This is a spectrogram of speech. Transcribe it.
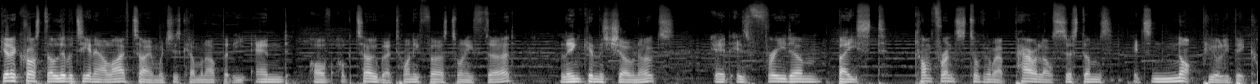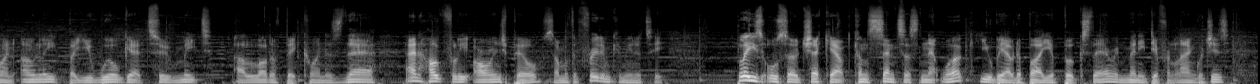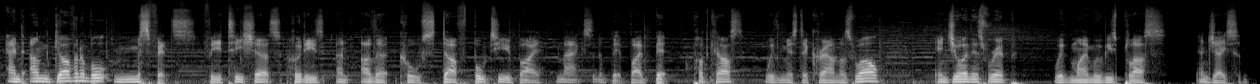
Get across to Liberty in Our Lifetime, which is coming up at the end of October, 21st, 23rd. Link in the show notes. It is freedom based conference talking about parallel systems. It's not purely Bitcoin only, but you will get to meet a lot of Bitcoiners there and hopefully Orange Pill, some of the freedom community. Please also check out Konsensus Network. You'll be able to buy your books there in many different languages. And Ungovernable Misfits for your t shirts, hoodies, and other cool stuff. Brought to you by Max and a Bit by Bit podcast with Mr. Crown as well. Enjoy this rip with My Movies Plus and Jason.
